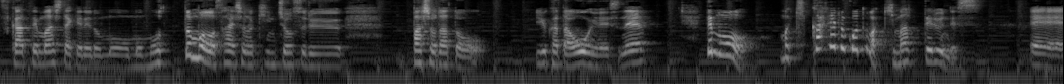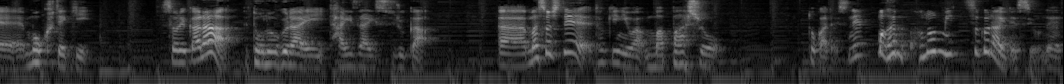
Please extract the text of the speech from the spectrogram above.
使ってましたけれども、もう最も最初の緊張する場所だという方多いですね。でも、まあ、聞かれることは決まってるんです。えー、目的。それから、どのぐらい滞在するか。あまあ、そして、時には、ま、場所とかですね。まあ、でもこの3つぐらいですよね。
